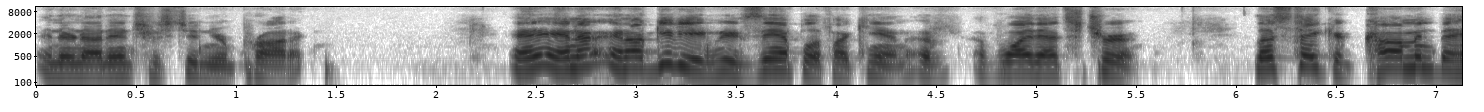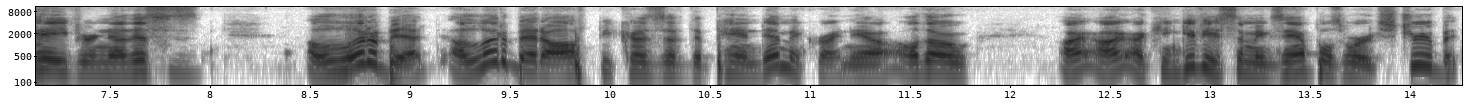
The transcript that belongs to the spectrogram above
and they're not interested in your product. And, and, I, and I'll give you an example, if I can, of, of why that's true. Let's take a common behavior. Now, this is a little bit, a little bit off because of the pandemic right now, although I, I can give you some examples where it's true, but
